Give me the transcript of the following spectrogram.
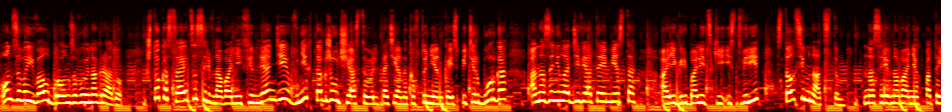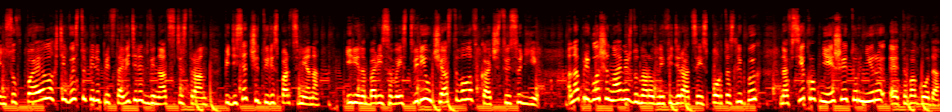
он завоевал бронзовую награду. Что касается соревнований в Финляндии, в них также участвовали Татьяна Ковтуненко из Петербурга, она заняла девятое место, а Игорь Болицкий из Твери стал семнадцатым. На соревнованиях по теннису в Пайлахте выступили представители 12 стран, 54 спортсмена. Ирина Борисова из Твери участвовала в качестве судьи. Она приглашена Международной Федерацией спорта слепых на все крупнейшие турниры этого года.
